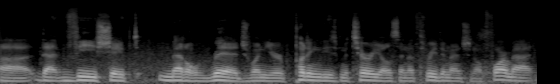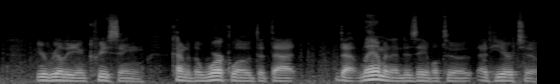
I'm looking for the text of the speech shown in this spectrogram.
uh, that V-shaped metal ridge. When you're putting these materials in a three-dimensional format, you're really increasing kind of the workload that that, that laminate is able to adhere to.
